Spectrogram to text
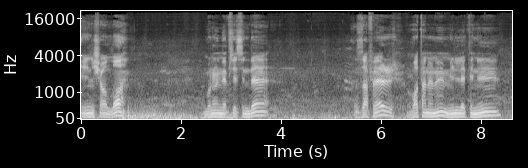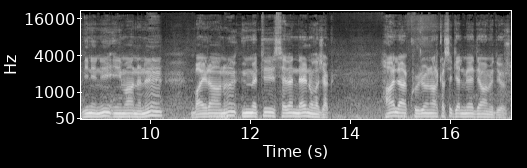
İnşallah bunun neticesinde zafer vatanını, milletini, dinini, imanını, bayrağını, ümmeti sevenlerin olacak. Hala kuyruğun arkası gelmeye devam ediyor.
